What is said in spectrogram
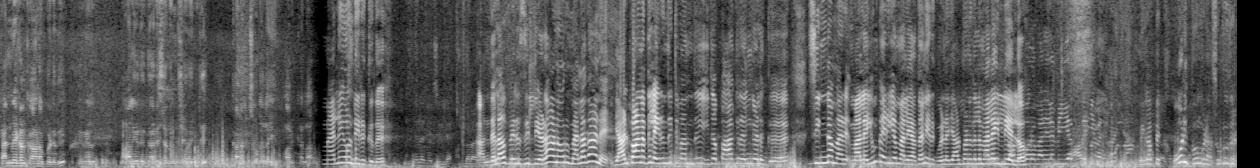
தன்மைகள் காணப்படுது. நீங்கள் ஆலயத்தை தரிசனம் செய்துட்டு கடல் சூழலையும் பார்க்கலாம். மலையோண்டு இருக்குது. அந்தளவு பெருசு இல்லையடா ஆனால் ஒரு மலை தானே. யாழ்ப்பாணத்தில் இருந்துட்டு வந்து இதை பார்க்குற எங்களுக்கு சின்ன மலை மலையும் பெரிய மலையாக தானே இருக்கு. வேணா யாழ்ப்பாணத்தில் மலை இல்லையல்லோ? மிக பெ- ஓடி போங்கடா சுடுதுடா.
